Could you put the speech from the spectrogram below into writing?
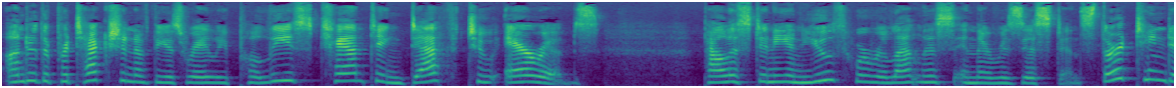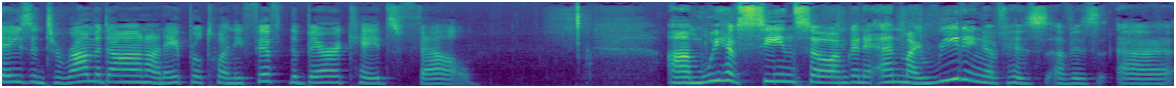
under the protection of the Israeli police, chanting death to Arabs. Palestinian youth were relentless in their resistance. Thirteen days into Ramadan, on April 25th, the barricades fell. Um, we have seen. So I'm going to end my reading of his of his uh,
